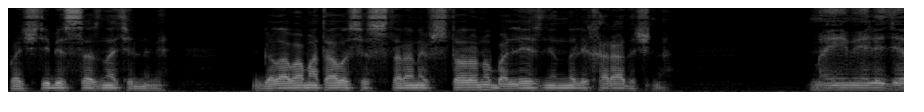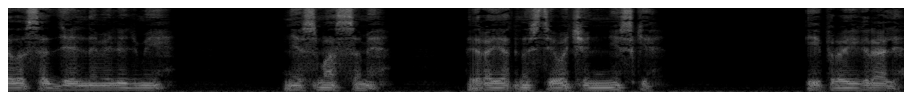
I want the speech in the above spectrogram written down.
почти бессознательными. Голова моталась из стороны в сторону болезненно-лихорадочно. Мы имели дело с отдельными людьми, не с массами. Вероятности очень низкие. И проиграли.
